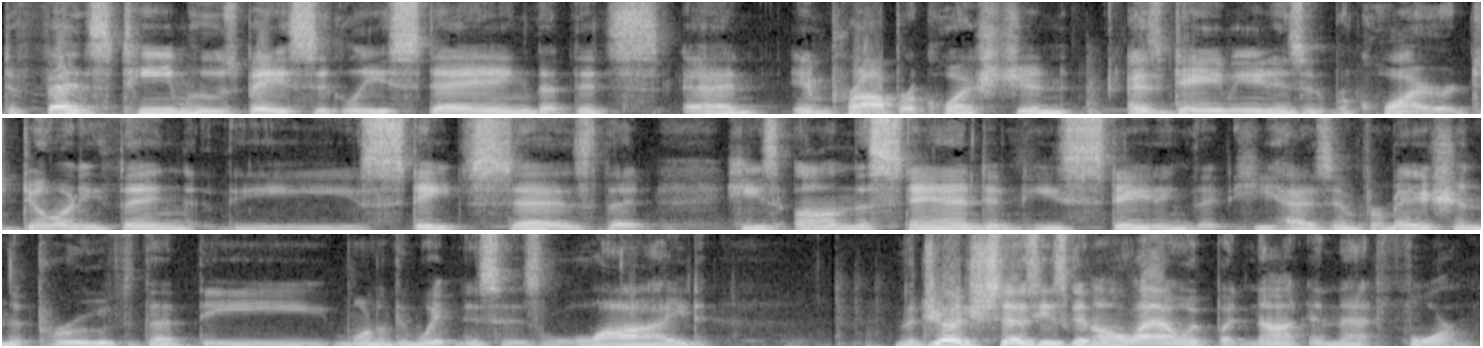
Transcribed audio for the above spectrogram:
defense team who's basically saying that it's an improper question as Damien isn't required to do anything. The state says that he's on the stand and he's stating that he has information that proves that the one of the witnesses lied. The judge says he's going to allow it but not in that form.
